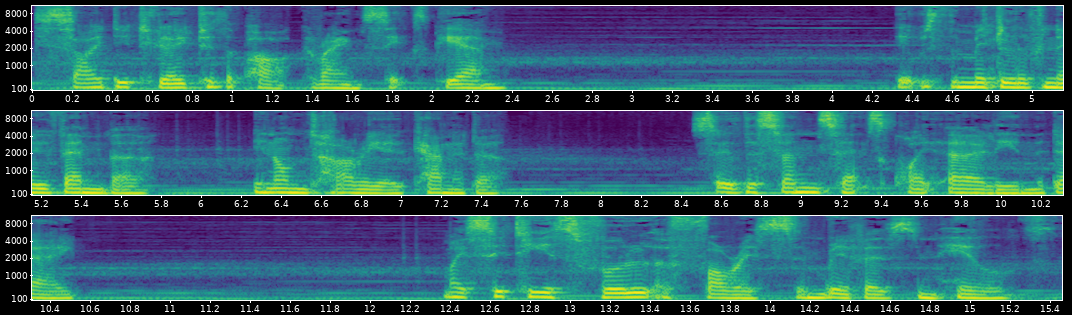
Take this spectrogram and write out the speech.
decided to go to the park around 6 pm. It was the middle of November in Ontario, Canada, so the sun sets quite early in the day. My city is full of forests and rivers and hills,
